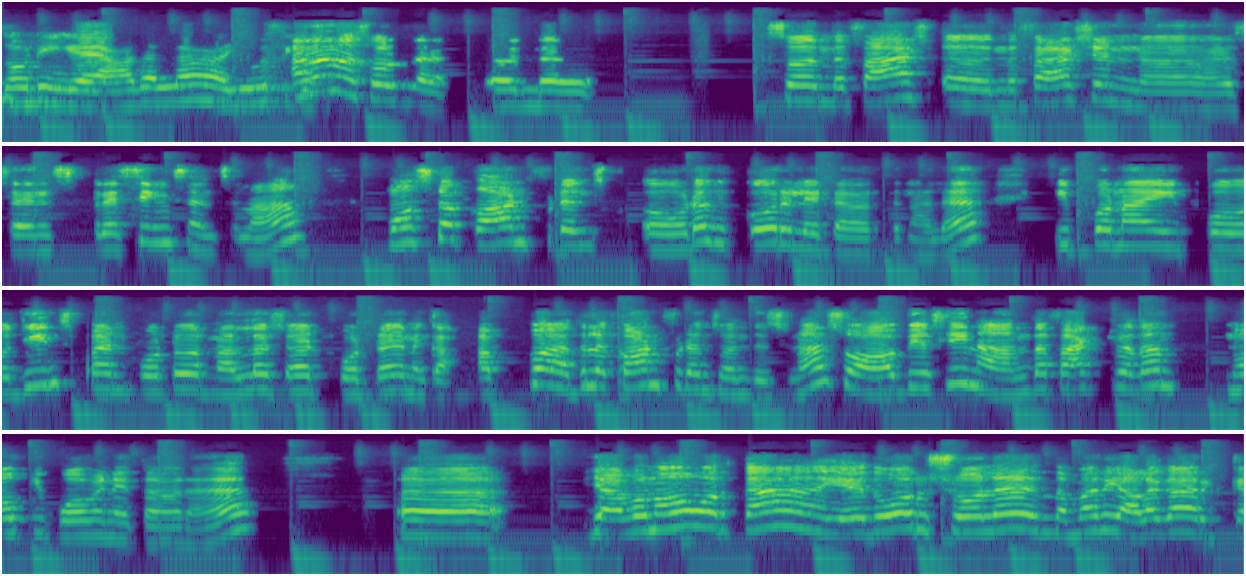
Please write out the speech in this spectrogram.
சோ நீங்க அதெல்லாம் யோசிக்க அதான் நான் சொல்றேன். இந்த சோ இந்த ஃபேஷ் இந்த ஃபேஷன் சென்ஸ் ட்ரெஸ்ஸிங் சென்ஸ்லாம் மோஸ்டா கான்ஃபிடன்ஸ் ஓட கோரிலேட் ஆகிறதுனால இப்போ நான் இப்போ ஜீன்ஸ் பேண்ட் போட்டு ஒரு நல்ல ஷர்ட் போட்டு எனக்கு அப்ப அதுல கான்ஃபிடன்ஸ் வந்துச்சுன்னா ஸோ ஆப்வியஸ்லி நான் அந்த ஃபேக்டரை தான் நோக்கி போவேனே தவிர ஆஹ், எவனோ ஒருத்தன் ஏதோ ஒரு ஷோல இந்த மாதிரி அழகா இருக்க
